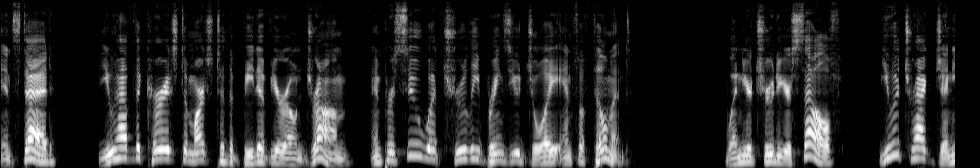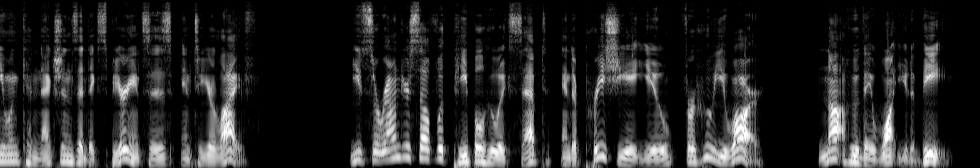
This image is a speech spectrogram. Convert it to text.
Instead, you have the courage to march to the beat of your own drum and pursue what truly brings you joy and fulfillment. When you're true to yourself, you attract genuine connections and experiences into your life. You surround yourself with people who accept and appreciate you for who you are, not who they want you to be.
